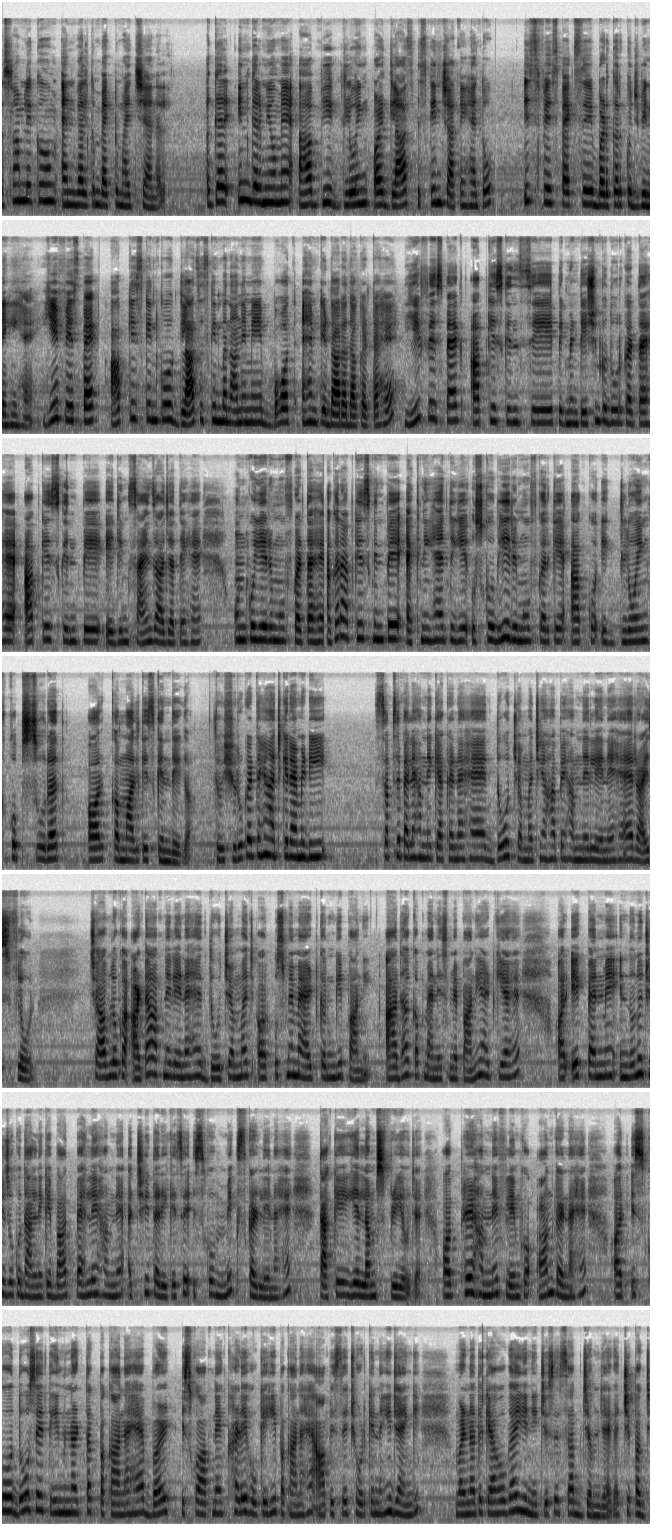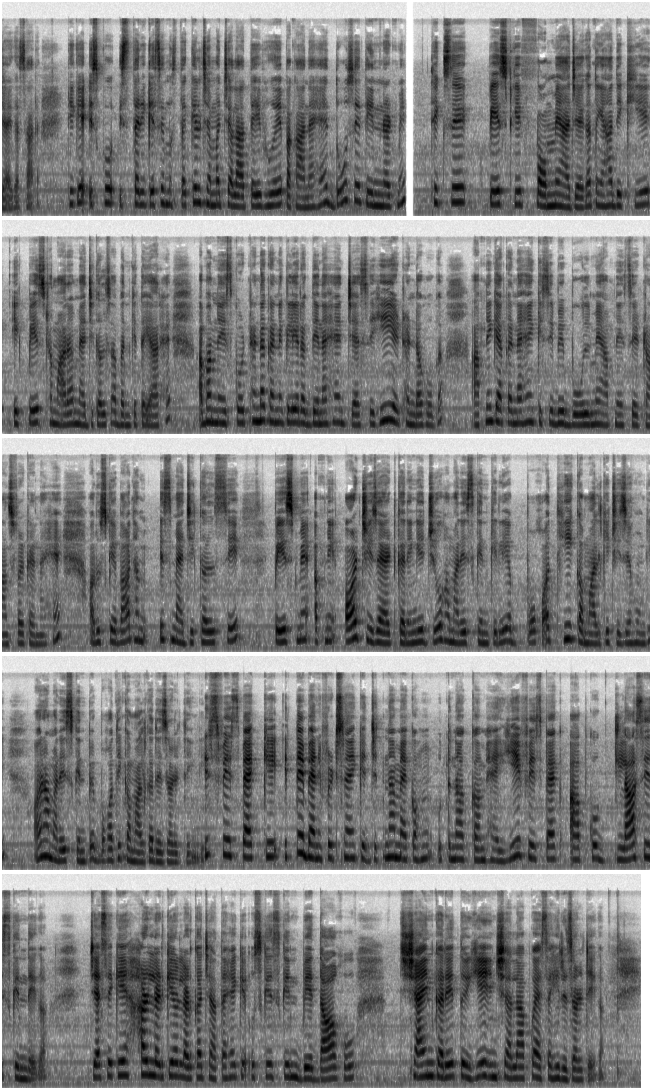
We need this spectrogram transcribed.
वालेकुम and welcome back to my channel अगर इन गर्मियों में आप भी ग्लोइंग और ग्लास स्किन चाहते हैं तो इस फेस पैक से बढ़कर कुछ भी नहीं है। ये फेस पैक आपकी स्किन को ग्लास स्किन बनाने में बहुत अहम किरदार अदा करता है। ये फेस पैक आपकी स्किन से पिगमेंटेशन को दूर करता है। आपके स्किन पे एजिंग साइंस आ जाते हैं। उनको ये रिमूव करता है। अगर आपके स्किन पे एक्नी है तो ये उसको भी रिमूव करके आपको एक ग्लोइंग खूबसूरत और कमाल की स्किन देगा। तो शुरू करते हैं आज के रेमेडी सबसे पहले हमने क्या करना है? दो चम्मच यहाँ पे हमने लेने हैं राइस फ्लोर चावलों का आटा आपने लेना है दो चम्मच और उसमें मैं ऐड करूँगी पानी। आधा कप मैंने इसमें पानी ऐड किया है। और एक पैन में इन दोनों चीज़ों को डालने के बाद पहले हमने अच्छी तरीके से इसको मिक्स कर लेना है ताकि ये लम्स फ्री हो जाए। और फिर हमने फ्लेम को ऑन करना है और इसको दो से तीन मिनट तक पकाना है। बट इसको आपने खड़े होके ही पकाना है, आप इससे छोड़ के नहीं जाएँगी, वरना तो क्या होगा, ये नीचे से सब जम जाएगा, चिपक जाएगा सारा। ठीक है, इसको इस तरीके से मुस्तकिल चम्मच चलाते हुए पकाना है। दो से तीन मिनट में थिक से पेस्ट के फॉर्म में आ जाएगा। तो यहाँ देखिए, एक पेस्ट हमारा मैजिकल सा बन के तैयार है। अब हमने इसको ठंडा करने के लिए रख देना है। जैसे ही ये ठंडा होगा, आपने क्या करना है, किसी भी बोल में आपने इसे ट्रांसफ़र करना है। और उसके बाद हम इस मैजिकल से पेस्ट में अपनी और चीज़ें ऐड करेंगे, जो हमारे स्किन के लिए बहुत ही कमाल की चीज़ें होंगी। और हमारे स्किन पे बहुत ही कमाल का रिज़ल्ट देंगी। इस फेस पैक के इतने बेनिफिट्स हैं कि जितना मैं कहूँ, उतना कम है। ये फेस पैक आपको ग्लासी स्किन देगा। जैसे कि हर लड़के और लड़का चाहता है कि उसकी स्किन बेदाग हो शाइन करे तो ये इंशाल्लाह आपको ऐसा ही रिज़ल्ट देगा।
